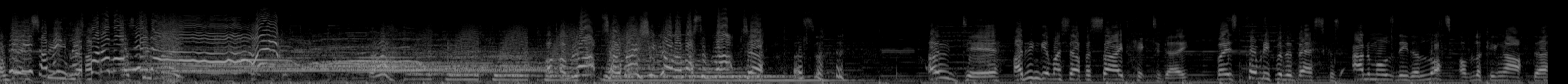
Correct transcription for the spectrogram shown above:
I'm getting finish. I'm speed English, now. but I'm a That's too winner! Oh, I've lapped her. Where's she gone? I must have lapped her. That's... oh dear, I didn't get myself a sidekick today, but it's probably for the best because animals need a lot of looking after,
